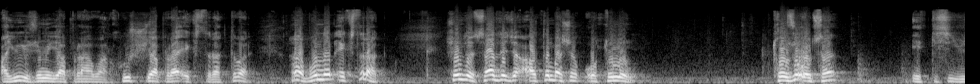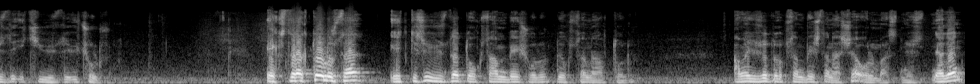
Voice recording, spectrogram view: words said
ayı üzümü yaprağı var. Huş yaprağı ekstraktı var. Ha bunlar ekstrak. Şimdi sadece altın başak otunun tozu olsa etkisi yüzde iki, yüzde üç olur. Ekstrakta olursa etkisi yüzde 95 olur, 96 olur. Ama yüzde 95'ten aşağı olmaz. Neden?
